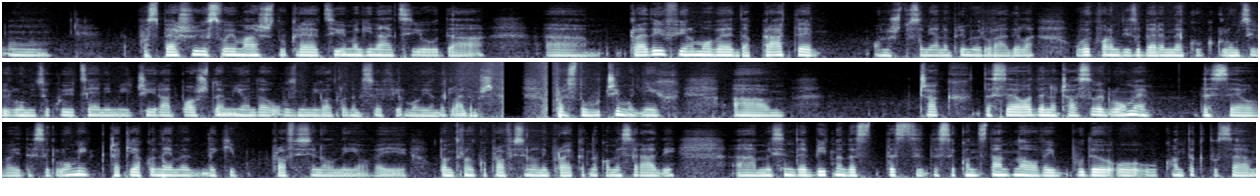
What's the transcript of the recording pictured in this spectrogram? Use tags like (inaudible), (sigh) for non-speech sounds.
um, pospešuju svoju maštu, kreaciju, imaginaciju, da um, gledaju filmove, da prate ono što sam ja, na primjer, uradila, uvek volim da izaberem nekog glumca ili glumicu koju cenim i čiji rad poštujem i onda uzmem i odgledam sve filmove i onda gledam š... prosto učim od njih. Um, čak da se ode na časove glume, da se ovaj da se glumi čak i ako nema neki profesionalni ovaj u tom trenutku profesionalni projekat na kome se radi. A, mislim da je bitno da, da, se, da se konstantno ovaj bude u, u kontaktu sa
